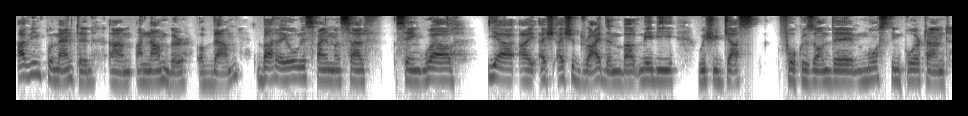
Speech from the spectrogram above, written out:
I've implemented um, a number of them, but I always find myself saying, well, yeah, I, I, sh- I should write them, but maybe we should just focus on the most important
